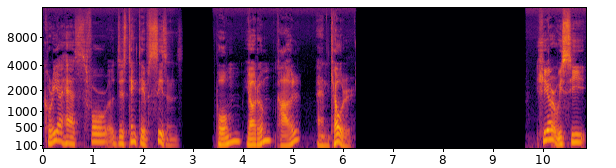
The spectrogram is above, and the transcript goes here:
Korea has four distinctive seasons. 봄, 여름, 가을, and 겨울. Here we see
